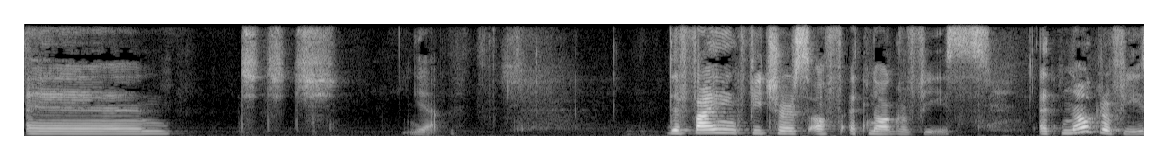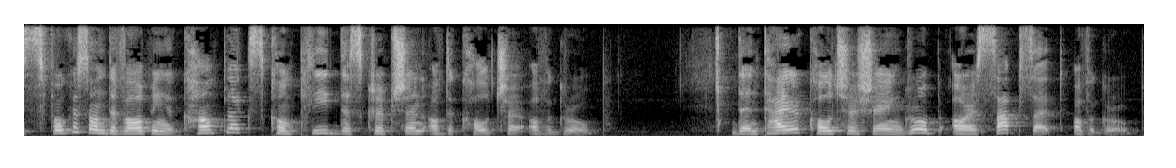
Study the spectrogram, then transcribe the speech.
and yeah, defining features of ethnographies. Ethnographies focus on developing a complex, complete description of the culture of a group the entire culture sharing group or a subset of a group.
